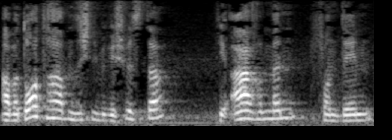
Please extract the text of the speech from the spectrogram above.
Aber dort haben sich, liebe Geschwister, die Armen von den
